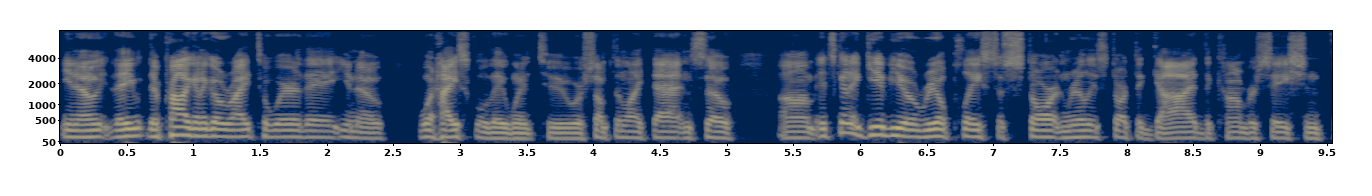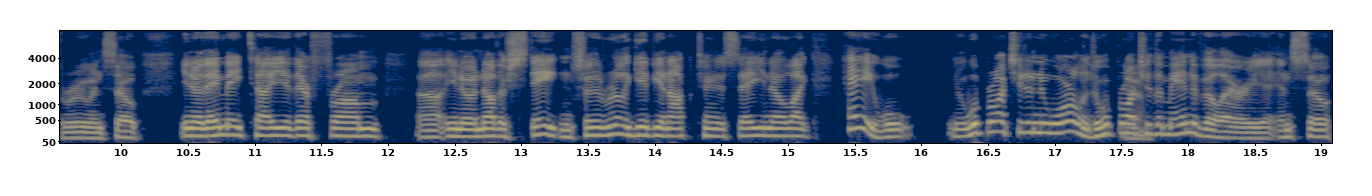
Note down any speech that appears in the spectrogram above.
you know, they, they're probably going to go right to where they, you know, what high school they went to or something like that. And so um, it's going to give you a real place to start and really start to guide the conversation through. And so, you know, they may tell you they're from, uh, you know, another state. And so they really give you an opportunity to say, you know, like, hey, well, you know, what brought you to New Orleans or what brought Yeah. you to the Mandeville area? And so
